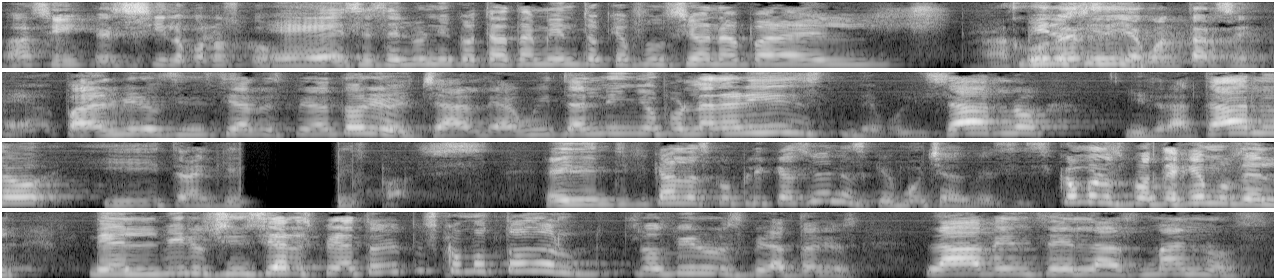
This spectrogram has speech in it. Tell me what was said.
Ah, sí, ese sí lo conozco. Ese es el único tratamiento que funciona para el A virus y aguantarse. para el virus inicial respiratorio, echarle agüita al niño por la nariz, nebulizarlo, hidratarlo y tranquilizar a los padres. E identificar las complicaciones que muchas veces. ¿Cómo nos protegemos del, del virus inicial respiratorio? Pues como todos los virus respiratorios. Lávense las manos.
